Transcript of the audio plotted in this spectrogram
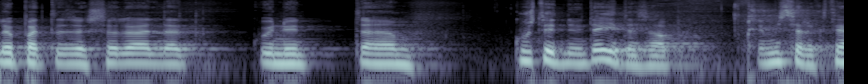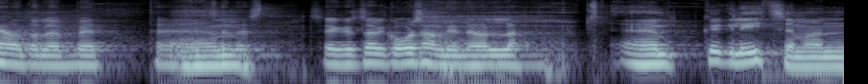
lõpetuseks veel öelda, et kui nüüd kust teid nüüd leida saab ja mis selleks teha tuleb, et ähm, sellest, seega seal ka osaline olla? Ähm, kõige lihtsam on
